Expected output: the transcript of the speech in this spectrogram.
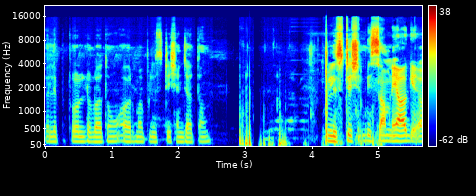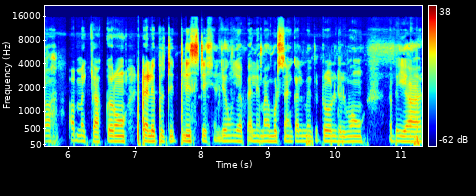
پہلے پٹرول ڈلواتا ہوں اور میں پولیس اسٹیشن جاتا ہوں۔ پولیس اسٹیشن بھی سامنے آ گیا۔ اب میں کیا کروں؟ پہلے پولیس اسٹیشن جاؤں یا پہلے میں موٹر سائیکل میں پٹرول ڈلواؤں؟ ابھی یار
